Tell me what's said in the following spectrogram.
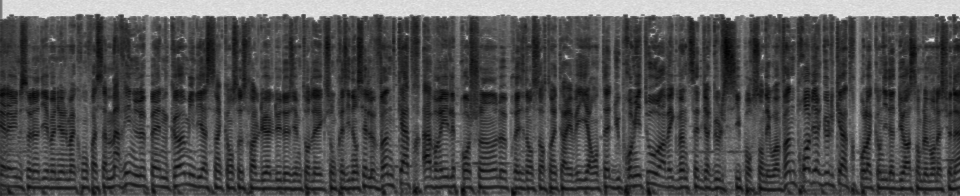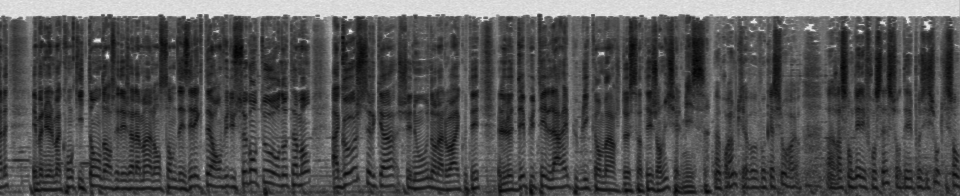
Et à une ce lundi, Emmanuel Macron face à Marine Le Pen. Comme il y a cinq ans, ce sera le duel du deuxième tour de l'élection présidentielle le 24 avril prochain. Le président sortant est arrivé hier en tête du premier tour avec 27,6% des voix, 23,4% pour la candidate du Rassemblement national. Emmanuel Macron qui tend d'ores et déjà la main à l'ensemble des électeurs en vue du second tour, notamment à gauche. C'est le cas chez nous, dans la Loire. Écoutez, le député La République en marche de saint Jean-Michel Miss. Un programme qui a vocation à rassembler les Français sur des positions qui sont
